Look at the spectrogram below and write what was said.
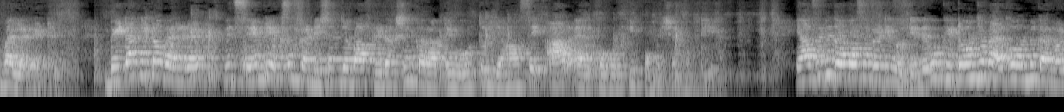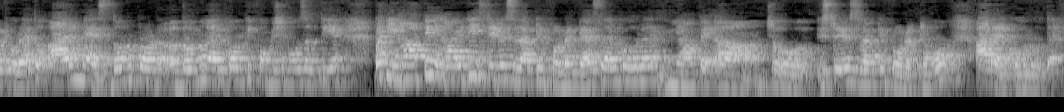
valerate beta keto valerate with same reaction condition जब आप रिडक्शन कराते हो तो यहाँ से आर एल्कोहल की फॉर्मेशन होती है। यहाँ से भी दो पॉसिबिलिटी होती है। देखो कीटोन जब एल्कोहल में कन्वर्ट हो रहा है तो आर एंड एस दोनों दोनों एल्कोहल की फॉर्मेशन हो सकती है। बट यहाँ पे highly stereo stereoselective product S alcohol है यहाँ पे आ, जो स्टेरियोसिलेक्टिव प्रोडक्ट है वो आर एल्कोहल होता है।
